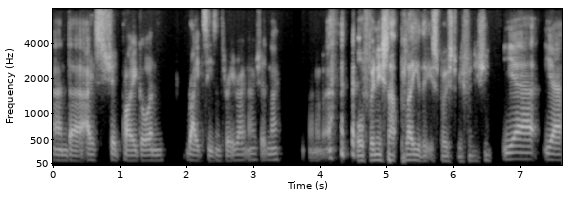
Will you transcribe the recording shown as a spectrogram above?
and uh, i should probably go and write season three right now shouldn't i i don't know or finish that play that you're supposed to be finishing Yeah, yeah.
